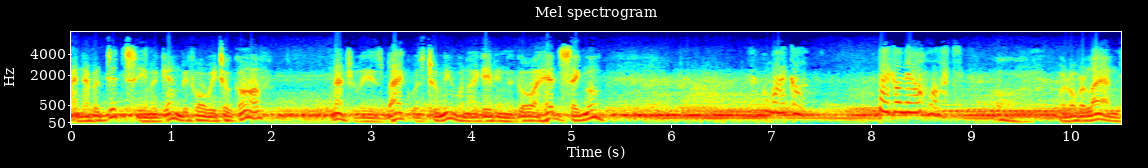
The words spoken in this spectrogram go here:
I never did see him again before we took off. Naturally, his back was to me when I gave him the go ahead signal. Oh, Michael. Michael, now what? Oh, we're over land.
